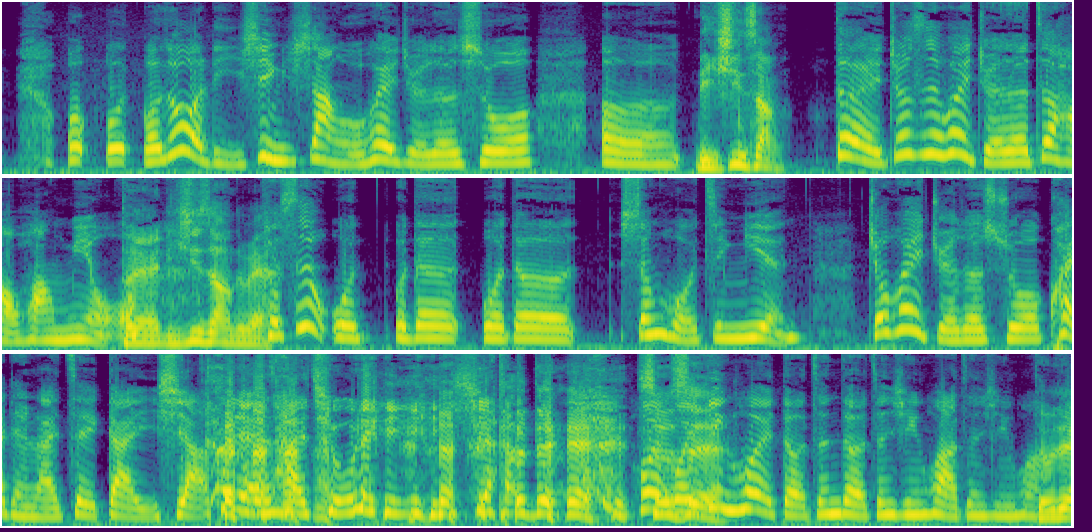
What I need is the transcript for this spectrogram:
我我我如果理性上，我会觉得说，呃，理性上，对，就是会觉得这好荒谬哦。对，理性上对不对？可是我我的我的生活经验。就会觉得说，快点来这盖一下，快点来处理一下，对不对？会，我一定会的，真的，真心话，真心话，对不对？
